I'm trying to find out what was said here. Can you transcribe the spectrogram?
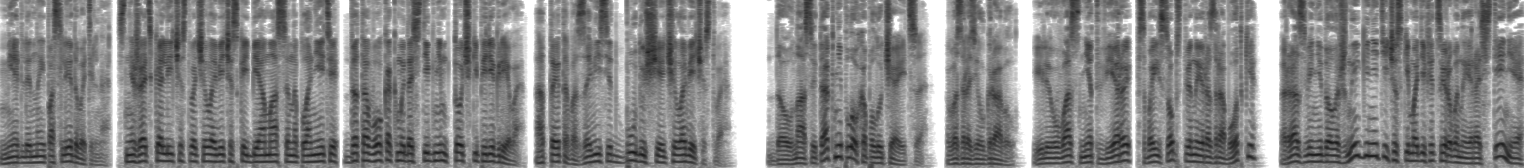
медленно и последовательно, снижать количество человеческой биомассы на планете до того, как мы достигнем точки перегрева. От этого зависит будущее человечества. «Да у нас и так неплохо получается», — возразил Гравел. «Или у вас нет веры в свои собственные разработки? Разве не должны генетически модифицированные растения,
